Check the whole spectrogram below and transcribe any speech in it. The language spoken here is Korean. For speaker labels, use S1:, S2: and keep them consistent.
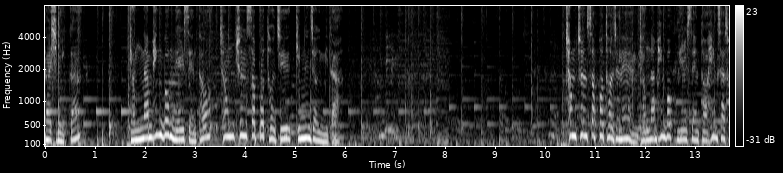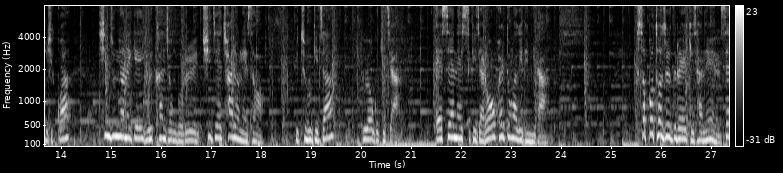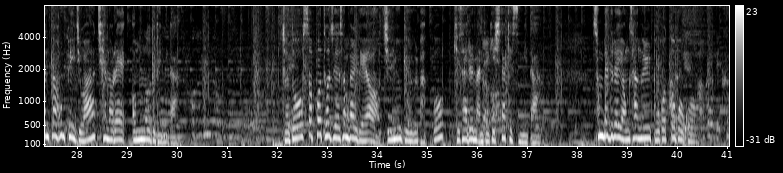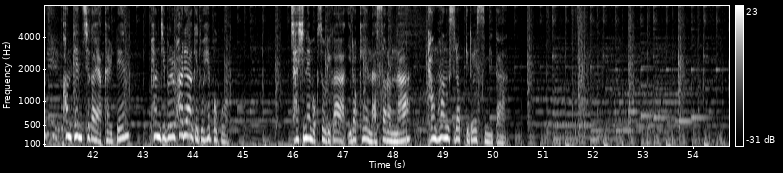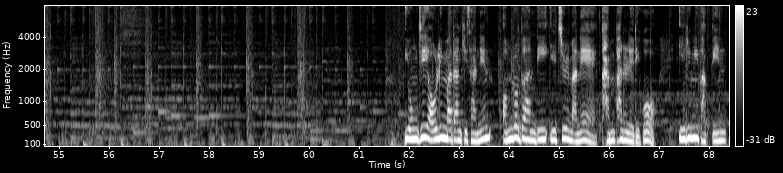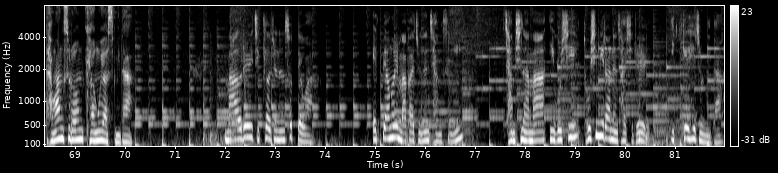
S1: 안녕하십니까? 경남 행복 네일센터 청춘 서포터즈 김는정입니다. 청춘 서포터즈는 경남 행복 네일센터 행사 소식과 신중년에게 유익한 정보를 취재 촬영해서 유튜브 기자, 블로그 기자, SNS 기자로 활동하게 됩니다. 서포터즈들의 기사는 센터 홈페이지와 채널에 업로드됩니다. 저도 서포터즈에 선발되어 직무 교육을 받고 기사를 만들기 시작했습니다. 선배들의 영상을 보고 또 보고 컨텐츠가 약할 땐 편집을 화려하게도 해보고 자신의 목소리가 이렇게 낯설었나 당황스럽기도 했습니다. 용지 여울림마당 기사는 업로드한 뒤 일주일 만에 간판을 내리고 이름이 바뀐 당황스러운 경우였습니다. 마을을 지켜주는 소떼와 액병을 막아주는 장승이 잠시나마 이곳이 도심이라는 사실을 잊게 해줍니다.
